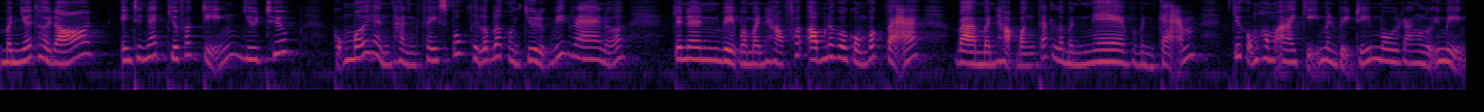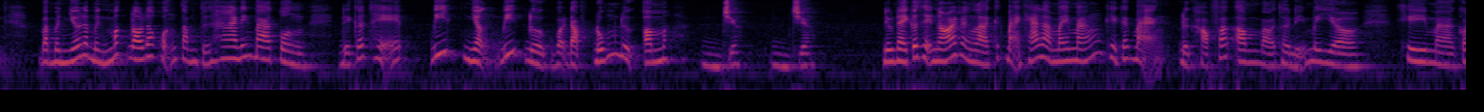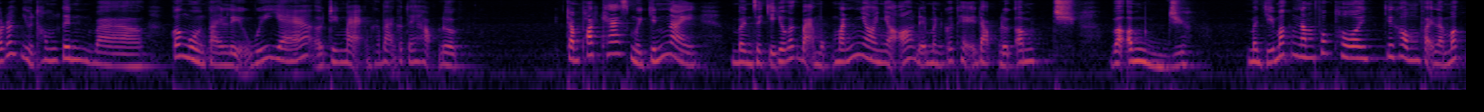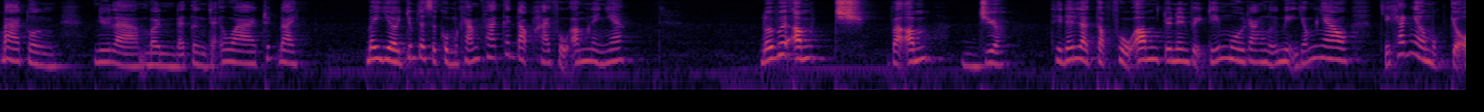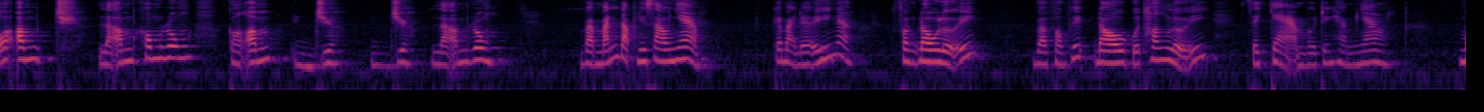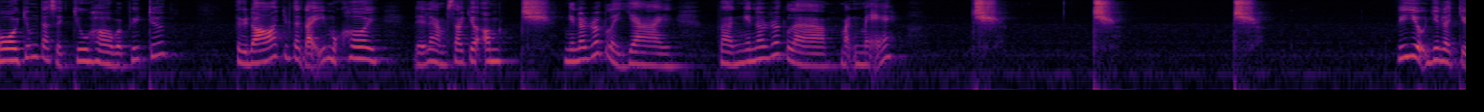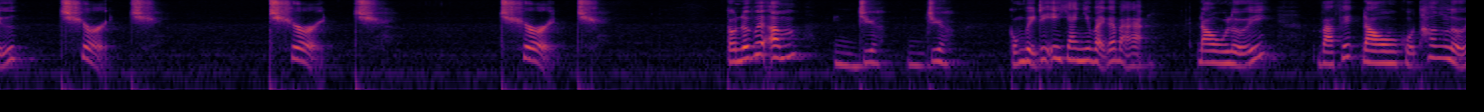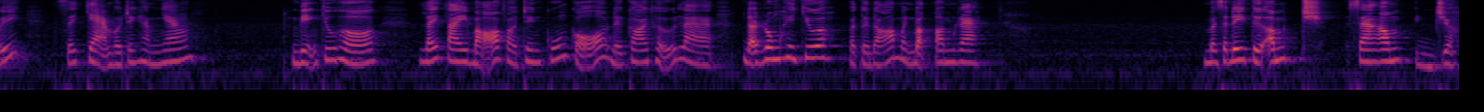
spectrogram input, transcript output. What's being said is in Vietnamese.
mình nhớ thời đó internet chưa phát triển, YouTube cũng mới hình thành Facebook thì lúc đó còn chưa được viết ra nữa cho nên việc mà mình học phát âm nó vô cùng vất vả và mình học bằng cách là mình nghe và mình cảm, chứ cũng không ai chỉ mình vị trí môi, răng, lưỡi, miệng và mình nhớ là mình mất đâu đó khoảng tầm từ 2 đến 3 tuần để có thể biết, nhận biết được và đọc đúng được âm j j Điều này có thể nói rằng là các bạn khá là may mắn khi các bạn được học phát âm vào thời điểm bây giờ, khi mà có rất nhiều thông tin và có nguồn tài liệu quý giá ở trên mạng các bạn có thể học được. Trong podcast 19 này, mình sẽ chỉ cho các bạn một mánh nho nhỏ để mình có thể đọc được âm ch và âm j. Mình chỉ mất 5 phút thôi, chứ không phải là mất 3 tuần như là mình đã từng trải qua trước đây. Bây giờ chúng ta sẽ cùng khám phá cách đọc hai phụ âm này nha. Đối với âm ch và âm j thì đây là cặp phụ âm cho nên vị trí môi răng lưỡi miệng giống nhau, chỉ khác nhau một chỗ âm ch là âm không rung, còn âm j, j là âm rung và mánh đọc như sau nha. Các bạn để ý nè phần đầu lưỡi và phần phía đầu của thân lưỡi sẽ chạm vào trên hàm nhăn. Môi chúng ta sẽ chu hờ vào phía trước. Từ đó chúng ta đẩy một hơi để làm sao cho âm ch, nghe nó rất là dài và nghe nó rất là mạnh mẽ. Ch, ch, ch. ví dụ như là chữ church church church còn đối với âm j, j cũng vị trí y chang như vậy các bạn ạ. Đầu lưỡi và phía đầu của thân lưỡi sẽ chạm vào trên hàm nhăn. Miệng chu hờ lấy tay bỏ vào trên cuốn cổ để coi thử là đã rung hay chưa và từ đó mình bật âm ra. Mình sẽ đi từ âm ch sang âm j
